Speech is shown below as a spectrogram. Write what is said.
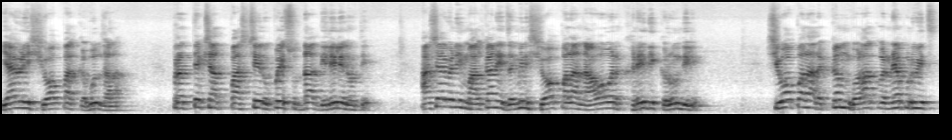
यावेळी शिवाप्पा कबूल झाला. प्रत्यक्षात पाचशे रुपये सुद्धा दिलेले नव्हते. अशा वेळी मालकाने जमीन शिवाप्पाला नावावर खरेदी करून दिली. शिवाप्पाला रक्कम गोळा करण्यापूर्वीच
